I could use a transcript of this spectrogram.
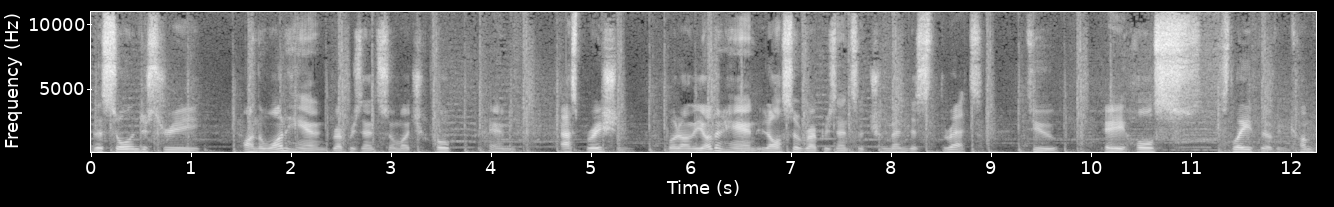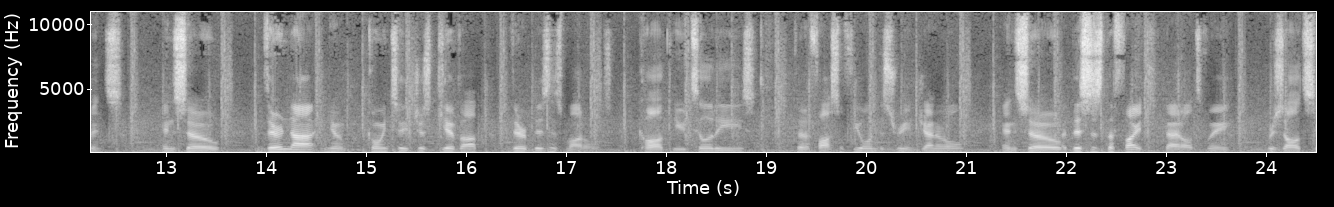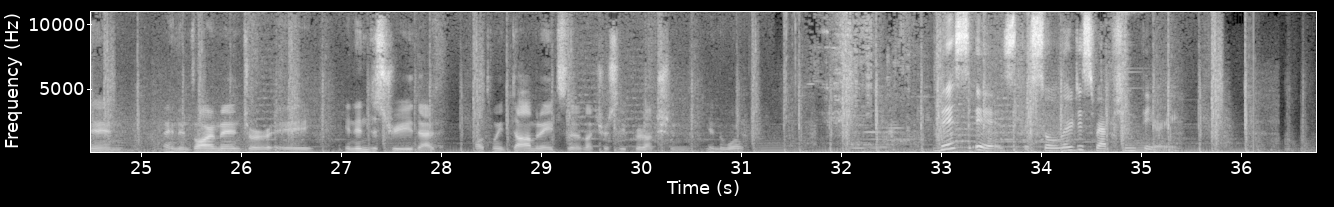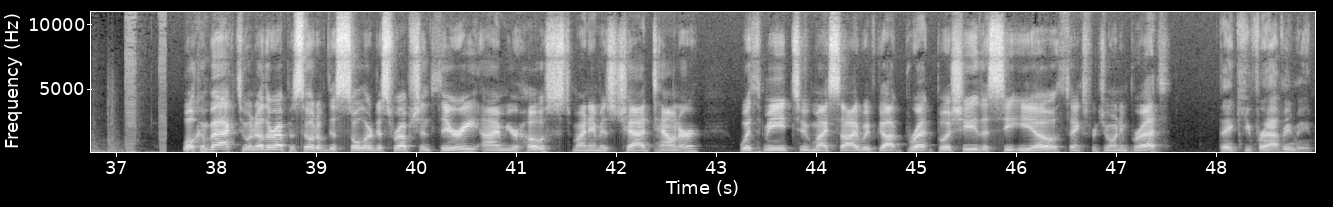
the solar industry, on the one hand, represents so much hope and aspiration, but on the other hand, it also represents a tremendous threat to a whole slate of incumbents. And so they're not, you know, going to just give up their business models, call it the utilities, the fossil fuel industry in general. And so this is the fight that ultimately results in an environment or a an industry that ultimately dominates the electricity production in the world. This is the Solar Disruption Theory. Welcome back to another episode of the Solar Disruption Theory. I'm your host. My name is Chad Towner. With me to my side, we've got Brett Bouchy, the CEO. Thanks for joining, Brett. Thank you for having me.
